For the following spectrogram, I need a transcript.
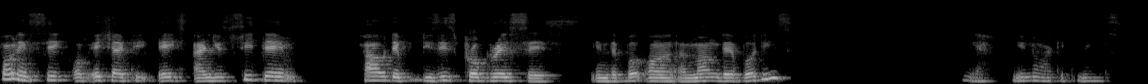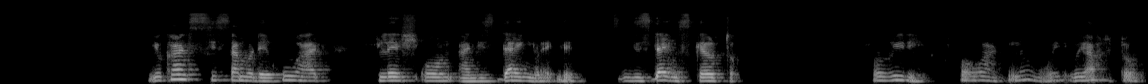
falling sick of HIV AIDS and you see them, how the disease progresses in the, bo- uh, among their bodies. Yeah, you know what it means. You can't see somebody who had flesh on and is dying like this dying skeleton. For really, for what? No, we, we have to talk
